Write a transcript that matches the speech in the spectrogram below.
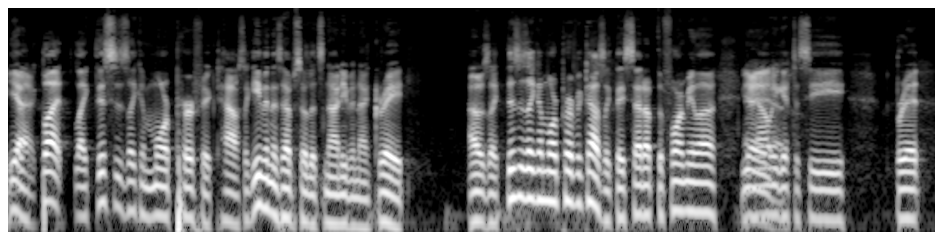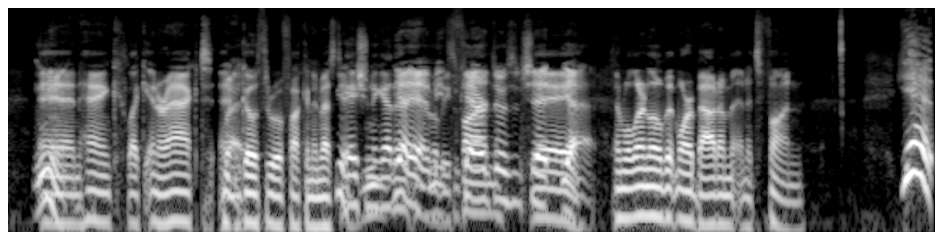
Yeah, but like this is like a more perfect house. Like even this episode that's not even that great. I was like, this is like a more perfect house. Like they set up the formula, and Yeah, now yeah. we get to see Britt Yeah. and Hank like interact and Right. go through a fucking investigation Yeah. together. Yeah, and yeah, it'll meet be some fun. characters and shit. Yeah. and we'll learn a little bit more about them, and it's fun. Yeah,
